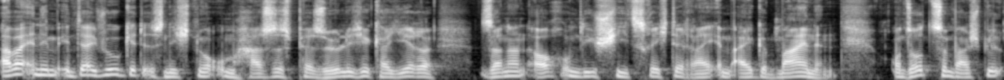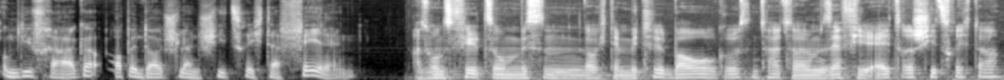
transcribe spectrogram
Aber in dem Interview geht es nicht nur um Hasses persönliche Karriere, sondern auch um die Schiedsrichterei im Allgemeinen. Und so zum Beispiel um die Frage, ob in Deutschland Schiedsrichter fehlen. Also uns fehlt so ein bisschen, glaube ich, der Mittelbau größtenteils. Wir haben sehr viele ältere Schiedsrichter,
